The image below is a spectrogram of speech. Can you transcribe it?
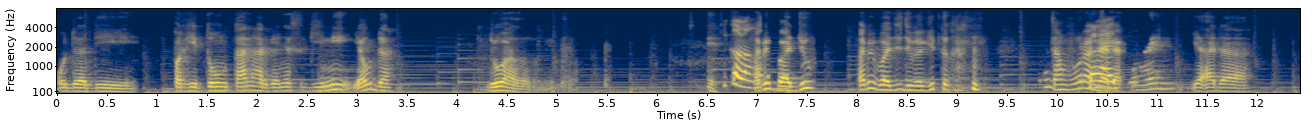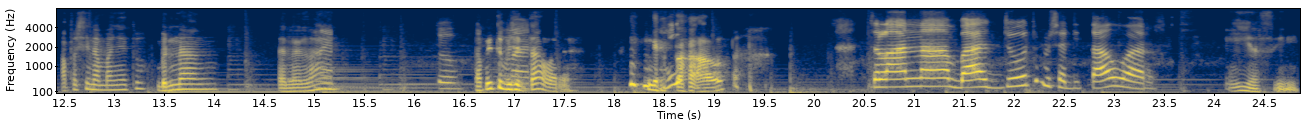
udah diperhitungkan harganya segini, ya udah jual gitu. Tapi kalau Tapi baju, tapi baju juga gitu kan. Campuran ya ada Baju. kain, ya ada apa sih namanya itu? Benang dan lain-lain. tuh Tapi itu bisa ditawar ya? Nggak Nah, iya. tahu. celana, baju tuh bisa ditawar. Iya sih.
